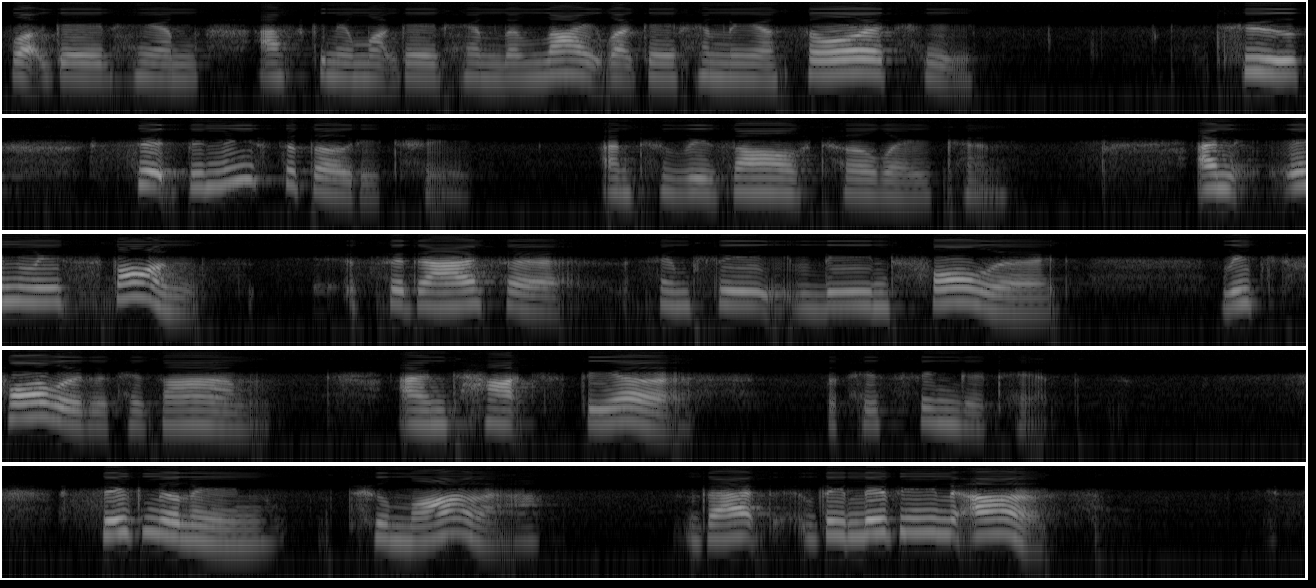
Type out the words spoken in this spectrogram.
what gave him, asking him what gave him the right, what gave him the authority to sit beneath the Bodhi tree and to resolve to awaken. And in response, Siddhartha simply leaned forward, reached forward with his arm, and touched the earth with his fingertips, signaling to Mara that the living earth,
